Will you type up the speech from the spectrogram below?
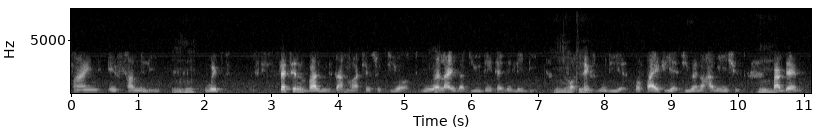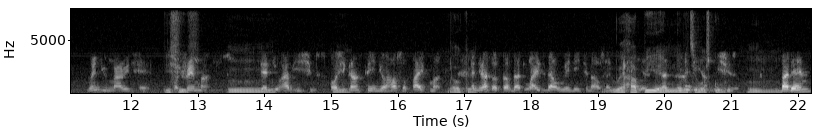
find a family Mm-hmm. with certain values that matches with yours, you realize that you dated a lady Mm, for six good years, for five years, you were not having issues. Mm. But then when you married her for three months, Mm. then you have issues. Or she Mm. can't stay in your house for five months. Okay. And you ask yourself that why is it that we're dating outside? We're happy years? and everything was cool. issues. Mm. But then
